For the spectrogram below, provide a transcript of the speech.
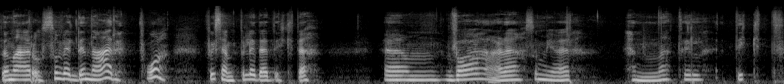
den er også veldig nær på, f.eks. i det diktet. Um, hva er det som gjør hendene til et dikt?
